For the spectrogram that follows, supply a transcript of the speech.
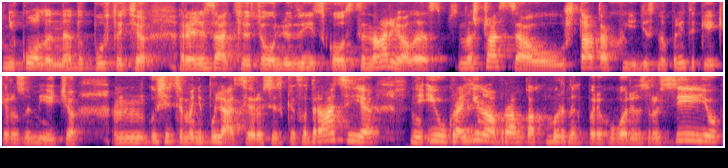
Ніколи не допустить реалізацію цього людського сценарію, але на щастя у Штатах є дійсно політики, які розуміють усі ці маніпуляції Російської Федерації, і Україна в рамках мирних переговорів з Росією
